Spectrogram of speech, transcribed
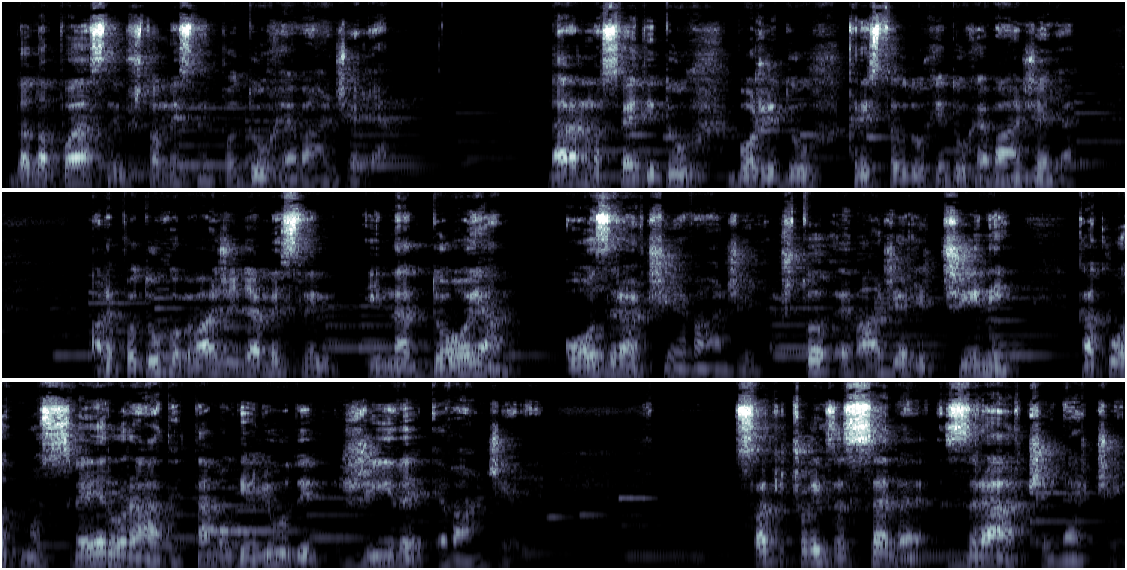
Da pojasnim što mislim po duh evanđelja. Naravno, sveti duh, Boži duh, Kristov duh je duh evanđelja. Ali po duhu evanđelja mislim i na dojam, ozračje evanđelja. Što evanđelje čini, kakvu atmosferu radi tamo gdje ljudi žive evanđelje. Svaki čovjek za sebe zrači nečim.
